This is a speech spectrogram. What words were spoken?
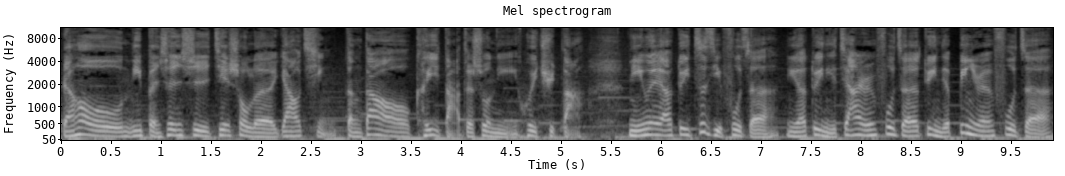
然后你本身是接受了邀请，等到可以打的时候，你会去打。你因为要对自己负责，你要对你家人负责，对你的病人负责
